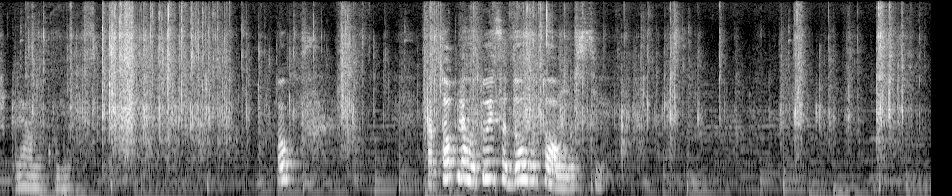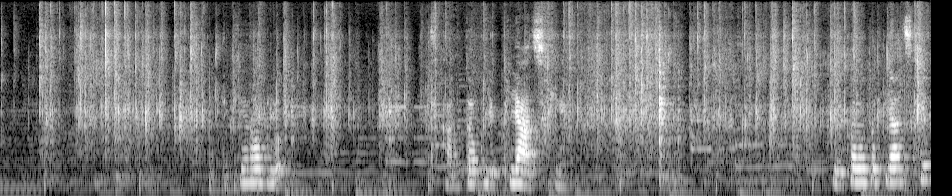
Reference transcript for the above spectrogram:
шклянкою. Картопля готується до готовності. Такі роблю картоплі пляцки. Якому то пляцки?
